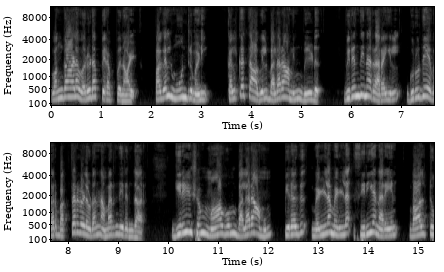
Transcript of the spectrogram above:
வங்காள வருடப்பிறப்பு நாள் பகல் மூன்று மணி கல்கத்தாவில் பலராமின் வீடு. விருந்தினர் அறையில் குருதேவர் பக்தர்களுடன் அமர்ந்திருந்தார். கிரீஷும் மாவும் பலராமும் பிறகு மெல்ல மெல்ல சிறிய நரேன் பால்டு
